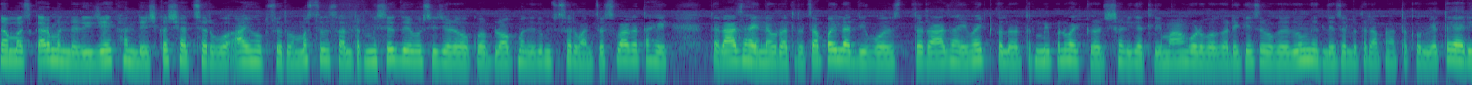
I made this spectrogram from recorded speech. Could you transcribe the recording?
नमस्कार मंडळी जय खानदेश. कशात सर्व? आय होप सर्व मस्त असाल. तर मिसेस देवश्री जळगाव ब्लॉगमध्ये तुमचं सर्वांचं स्वागत आहे. तर आज आहे नवरात्राचा पहिला दिवस. तर आज आहे व्हाईट कलर तर मी पण व्हाईट कलरची साडी घातली. मांगोड वगैरे केस वगैरे धुवून घेतले. चला तर आपण आता करूया तयारी.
